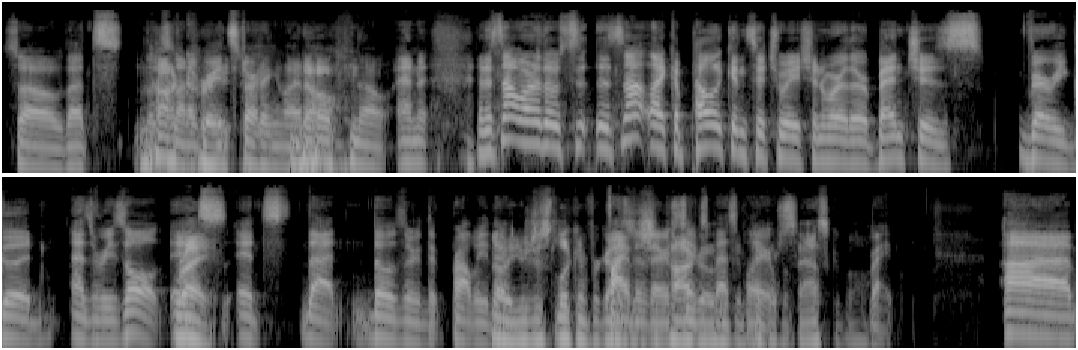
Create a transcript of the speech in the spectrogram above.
So that's that's Not not, a great starting lineup. No. no, And and it's not one of those it's not like a Pelican situation where their bench is very good as a result. It's it's that those are the, probably No, the you're just looking for guys Five in Chicago six who can players. pick up basketball. right. Uh,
